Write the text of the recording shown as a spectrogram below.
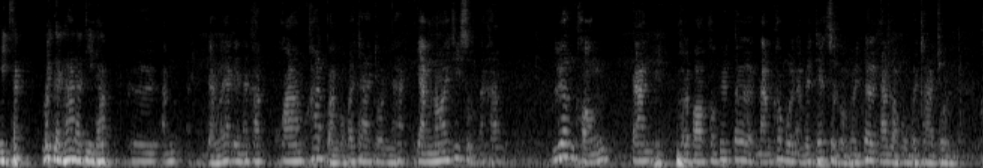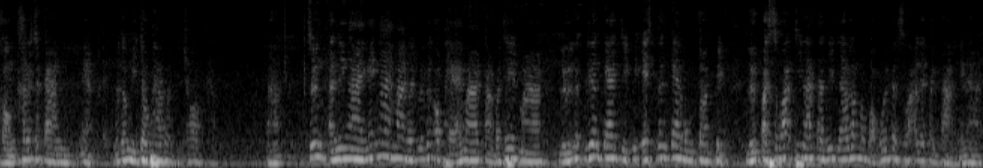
อีกสักไม่เกิน 5 นาทีครับ คืออันอย่างแรกเลยนะครับ ความคาดหวังของประชาชนนะฮะอย่างน้อยที่สุดนะครับ เรื่องของ การผิดพรบคอมพิวเตอร์นำข้อมูลอันเป็นเท็จส่วนบนคอมพิวเตอร์การหลอกลวงประชาชนของข้าราชการเนี่ยมันต้องมีเจ้าภาพรับผิดชอบครับนะฮะซึ่งอันนี้ง่ายง่ายมากเลยเราต้องเอาแผลมาต่างประเทศมา หรือเรื่องแก้ GPS เรื่องแก้วงจรปิด หรือปัสสาวะที่ร้านตานิดแล้วแล้วมาบอกว่าปัสสาวะอะไรต่างๆเนี่ยนะฮะ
